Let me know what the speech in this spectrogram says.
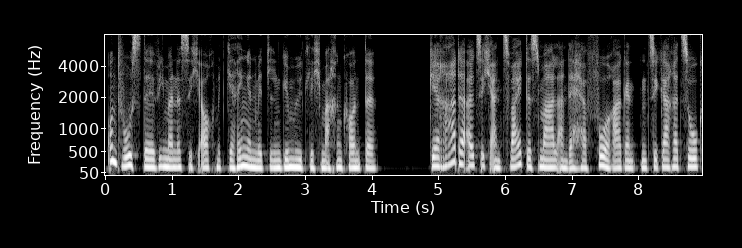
und wusste, wie man es sich auch mit geringen Mitteln gemütlich machen konnte. Gerade als ich ein zweites Mal an der hervorragenden Zigarre zog,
